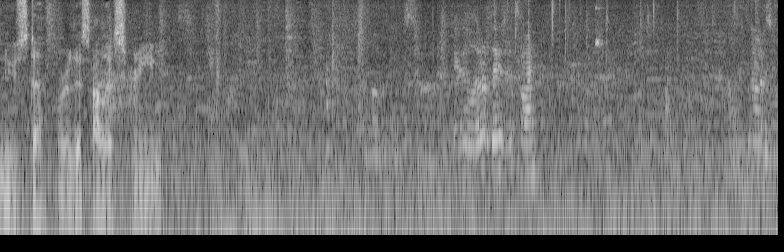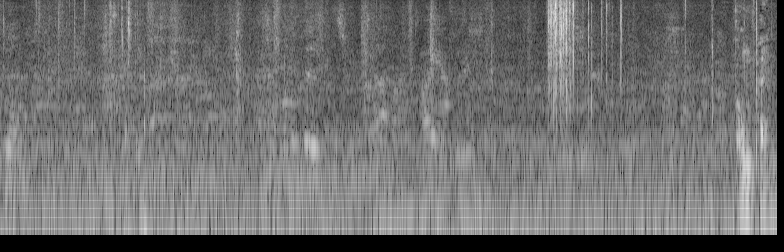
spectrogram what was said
New stuff for this Howl-O-Scream. There's a little, there's this one. not as cool. Look at the, this one stuff. Oh, yeah. Bone pen.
